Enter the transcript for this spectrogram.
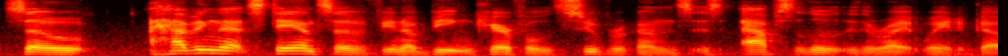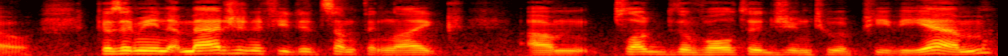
So having that stance of you know being careful with super guns is absolutely the right way to go. Because I mean, imagine if you did something like um, plugged the voltage into a PVM,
